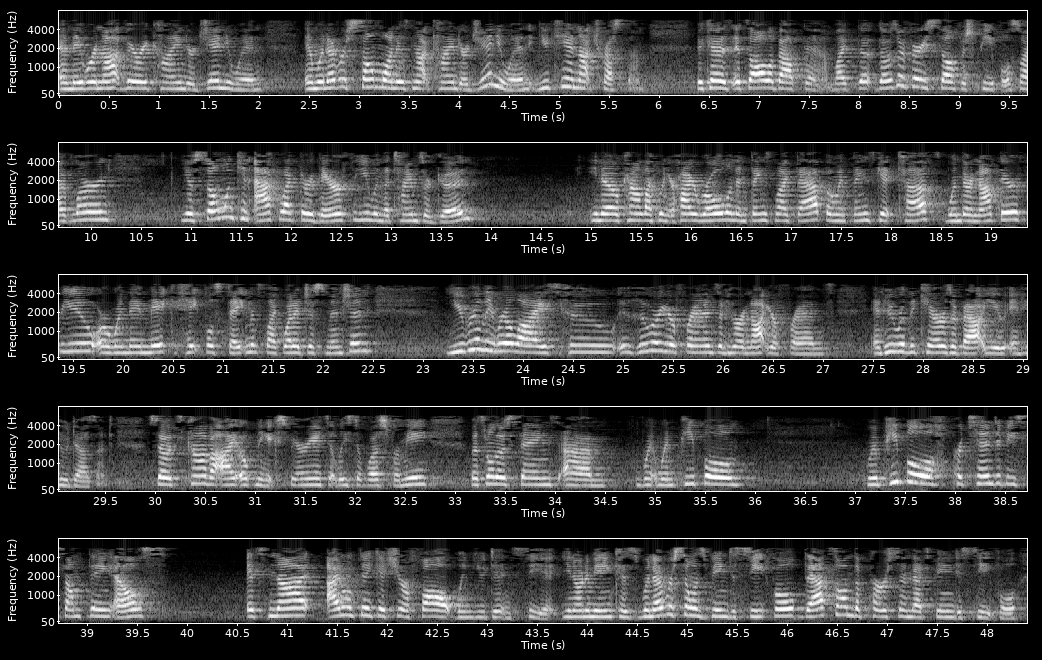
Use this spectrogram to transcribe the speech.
and they were not very kind or genuine. And whenever someone is not kind or genuine, you cannot trust them because it's all about them. Like th- those are very selfish people. So I've learned, you know, someone can act like they're there for you when the times are good. You know, kind of like when you're high rolling and things like that. But when things get tough, when they're not there for you, or when they make hateful statements like what I just mentioned, you really realize who who are your friends and who are not your friends and who really cares about you and who doesn't. So it's kind of an eye-opening experience, at least it was for me. But it's one of those things um, when, when people when people pretend to be something else. It's not. I don't think it's your fault when you didn't see it. You know what I mean? Because whenever someone's being deceitful, that's on the person that's being deceitful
